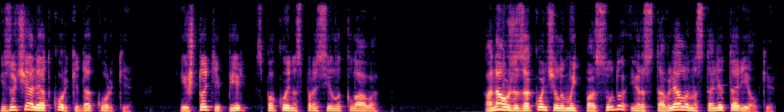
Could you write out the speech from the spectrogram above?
изучали от корки до корки. «И что теперь?» – спокойно спросила Клава. Она уже закончила мыть посуду и расставляла на столе тарелки.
